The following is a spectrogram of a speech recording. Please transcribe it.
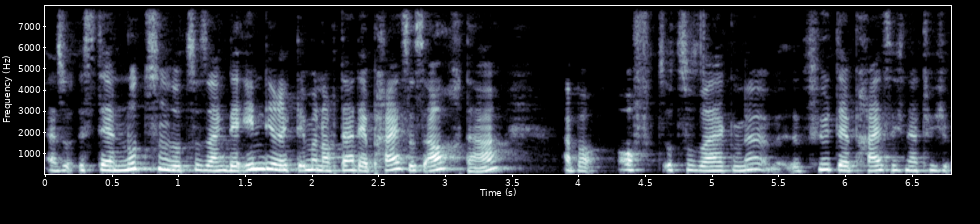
also ist der Nutzen sozusagen der indirekt immer noch da, der Preis ist auch da, aber oft sozusagen ne, fühlt der Preis sich natürlich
